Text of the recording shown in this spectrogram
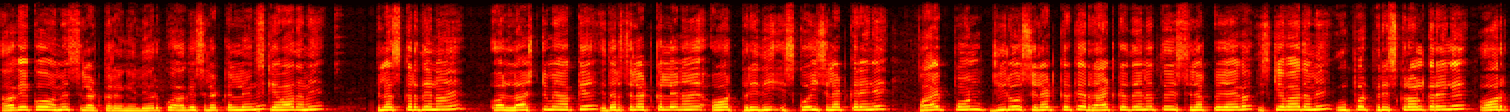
आगे को हमें सिलेक्ट करेंगे। लेयर को आगे सिलेक्ट कर लेंगे। इसके बाद हमें प्लस कर देना है। और लास्ट में आके इधर सेलेक्ट कर लेना है और फिर इसको ही सिलेक्ट करेंगे। फाइव पॉइंट ज़ीरो सिलेक्ट करके राइट कर देना तो ये सिलेक्ट हो जाएगा। इसके बाद हमें ऊपर फिर स्क्रॉल करेंगे और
